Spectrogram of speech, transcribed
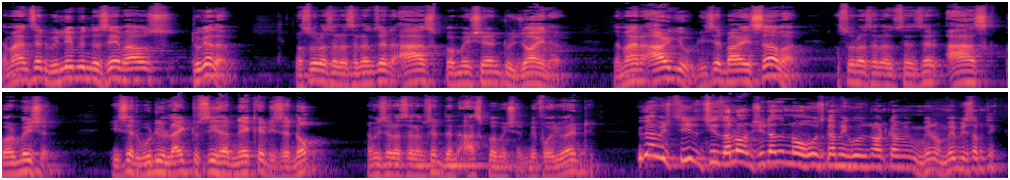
The man said, We live in the same house together. Rasulullah said, Ask permission to join her. The man argued. He said, But I serve her. Rasulullah said, Ask permission. He said, Would you like to see her naked? He said, No. Nabi said, Then ask permission before you enter. Because she, she's alone, she doesn't know who's coming, who's not coming, you know, maybe something.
